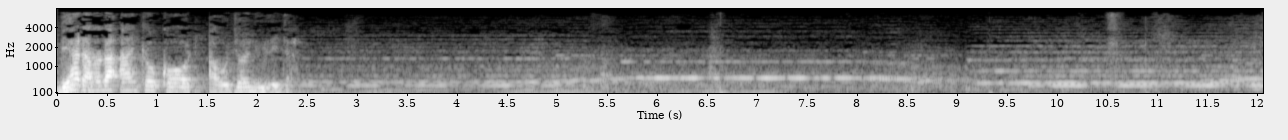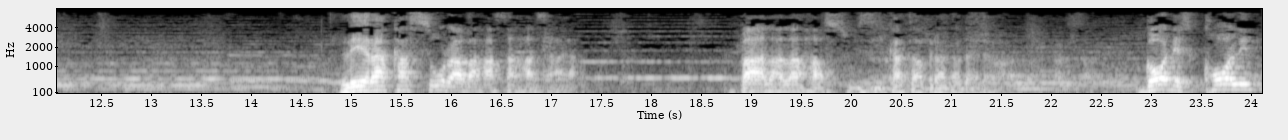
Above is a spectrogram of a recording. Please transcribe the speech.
They had another uncle called I will join you later. Lera kasura bahasa hasaya. God is calling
